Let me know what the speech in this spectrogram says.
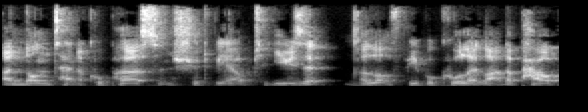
a non-technical person should be able to use it. Mm-hmm. A lot of people call it like the Power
